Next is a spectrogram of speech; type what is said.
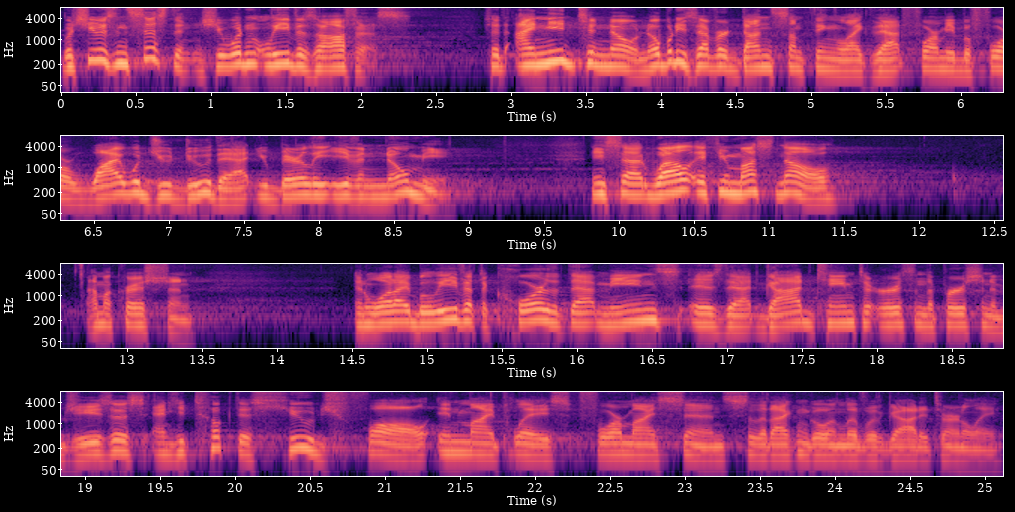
But she was insistent and she wouldn't leave his office. She said, I need to know. Nobody's ever done something like that for me before. Why would you do that? You barely even know me. He said, Well, if you must know, I'm a Christian. And what I believe at the core that that means is that God came to earth in the person of Jesus and he took this huge fall in my place for my sins so that I can go and live with God eternally.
